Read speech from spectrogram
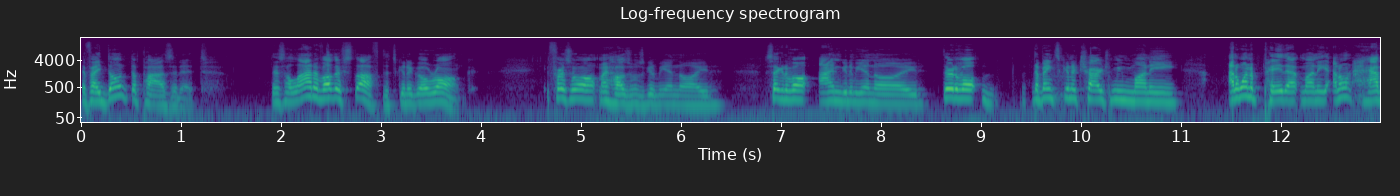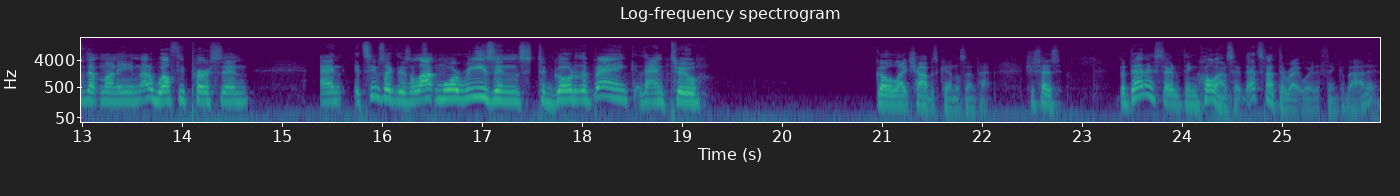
if I don't deposit it, there's a lot of other stuff that's going to go wrong. First of all, my husband's going to be annoyed. Second of all, I'm going to be annoyed. Third of all, the bank's going to charge me money. I don't want to pay that money. I don't have that money. I'm not a wealthy person. And it seems like there's a lot more reasons to go to the bank than to go light Shabbos candles sometime. She says, but then I started thinking, hold on a second, that's not the right way to think about it.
